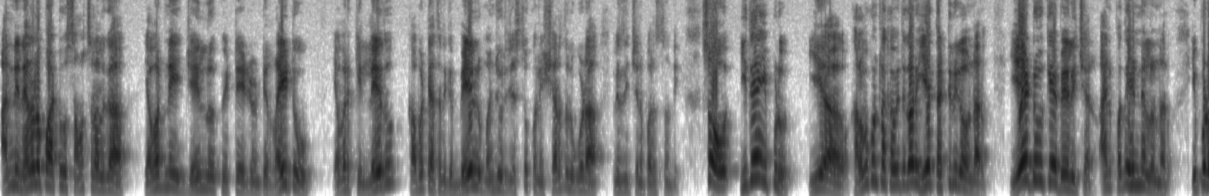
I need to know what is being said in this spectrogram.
అన్ని నెలల పాటు సంవత్సరాలుగా ఎవరిని జైల్లో పెట్టేటువంటి రైటు ఎవరికి లేదు కాబట్టి అతనికి బెయిల్ మంజూరు చేస్తూ కొన్ని షరతులు కూడా విధించిన పరిస్థితుంది. సో ఇదే ఇప్పుడు ఈ కల్వకుంట్ల కవిత గారు ఏ థర్టీన్గా ఉన్నారు? ఏ టూకే బెయిల్ ఇచ్చారు? ఆయన పదిహేను నెలలు ఉన్నారు. ఇప్పుడు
